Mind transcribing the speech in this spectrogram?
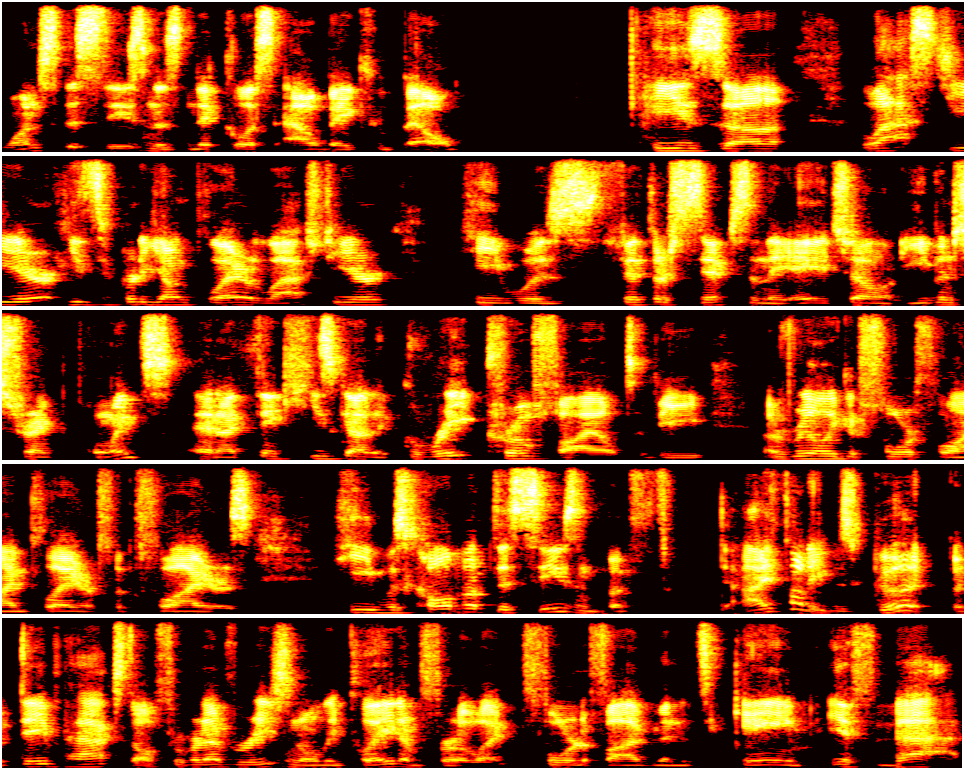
once this season, is Nicolas Aube-Kubel. He's uh, last year. He's a pretty young player. Last year, he was fifth or sixth in the AHL in even strength points, and I think he's got a great profile to be a really good fourth line player for the Flyers. He was called up this season, but I thought he was good. But Dave Hakstol, for whatever reason, only played him for like four to five minutes a game, if that.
